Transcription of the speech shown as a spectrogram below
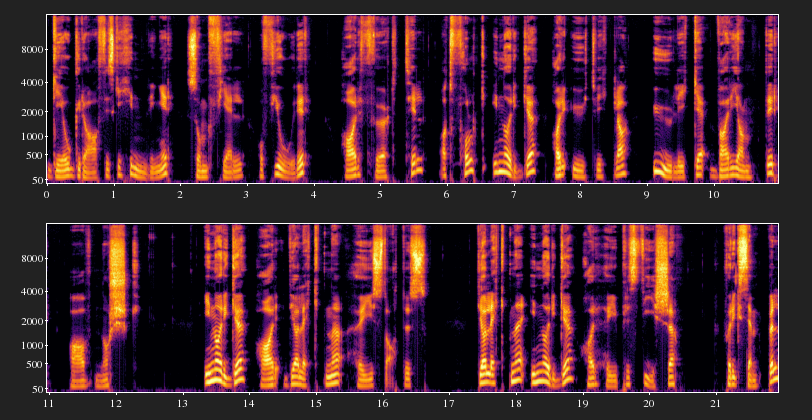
Geografiske hindringer som fjell og fjorder har ført til at folk i Norge har utvikla ulike varianter av norsk. I Norge har dialektene høy status. Dialektene i Norge har høy prestisje. For eksempel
